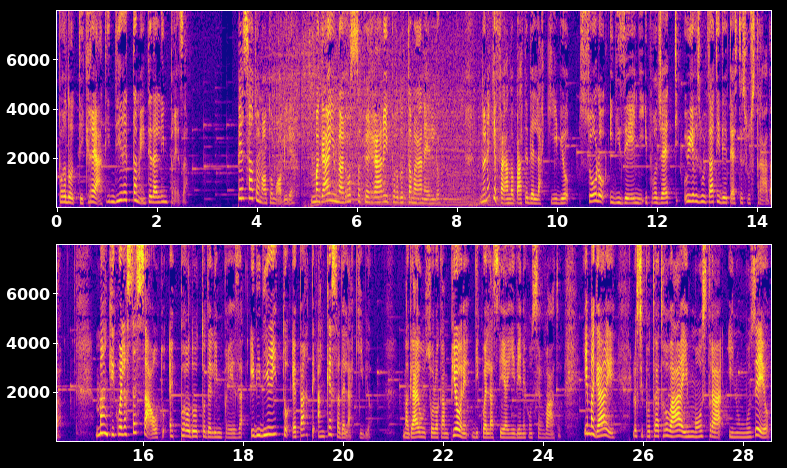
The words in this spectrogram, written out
prodotti creati direttamente dall'impresa. Pensate a un'automobile, magari una rossa Ferrari prodotta Maranello. Non è che faranno parte dell'archivio solo i disegni, i progetti o i risultati dei test su strada, ma anche quella stessa auto è prodotto dell'impresa e di diritto è parte anch'essa dell'archivio. Magari un solo campione di quella serie viene conservato e magari lo si potrà trovare in mostra in un museo,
